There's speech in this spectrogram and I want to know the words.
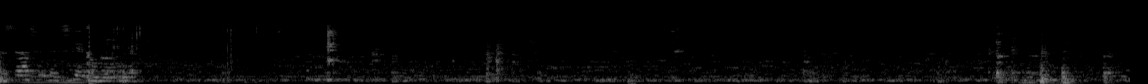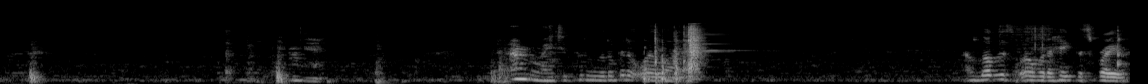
this out so it can stay a little bit. Going to put a little bit of oil on it. I love this oil, but I hate the sprayer.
